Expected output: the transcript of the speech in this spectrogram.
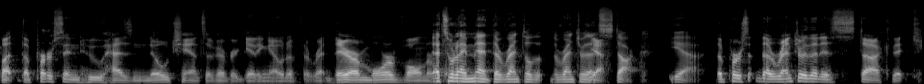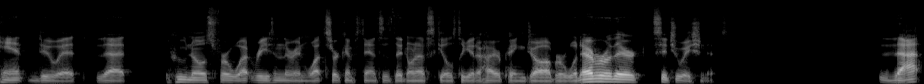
but the person who has no chance of ever getting out of the rent they are more vulnerable That's what I meant. The rental, the renter that's Yeah. stuck. Yeah. the person the renter that is stuck that can't do it that who knows for what reason they're in what circumstances they don't have skills to get a higher paying job or whatever their situation is that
